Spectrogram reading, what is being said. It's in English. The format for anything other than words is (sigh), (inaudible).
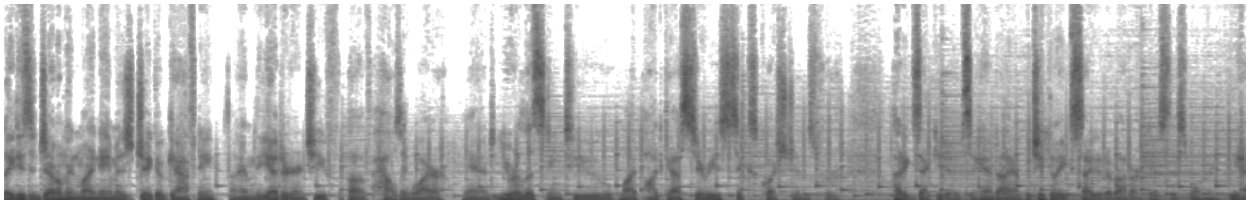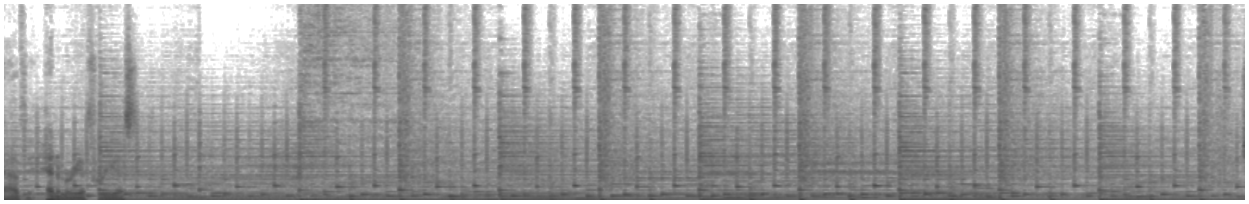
Ladies and gentlemen, my name is Jacob Gaffney. I am the editor in chief of Housing Wire, and you are listening to my podcast series, Six Questions for HUD Executives. And I am particularly excited about our guest this morning. We have Anna Maria Farias.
